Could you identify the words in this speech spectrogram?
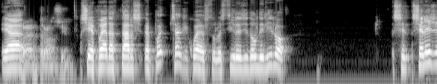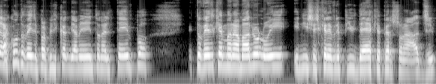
E a, Beh, però sì. Sì, e poi adattarsi. E poi c'è anche questo: lo stile di Don DeLillo. Se, se leggi il racconto, vedi proprio il cambiamento nel tempo. E tu vedi che mano a mano lui inizia a scrivere più idee che personaggi.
